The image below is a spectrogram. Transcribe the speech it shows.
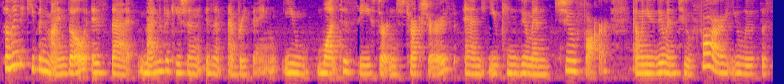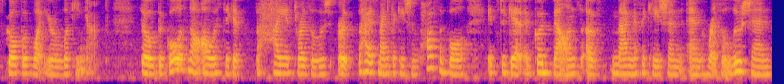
Something to keep in mind though is that magnification isn't everything. You want to see certain structures and you can zoom in too far. And when you zoom in too far, you lose the scope of what you're looking at. So the goal is not always to get the highest resolution or the highest magnification possible. It's to get a good balance of magnification and resolution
